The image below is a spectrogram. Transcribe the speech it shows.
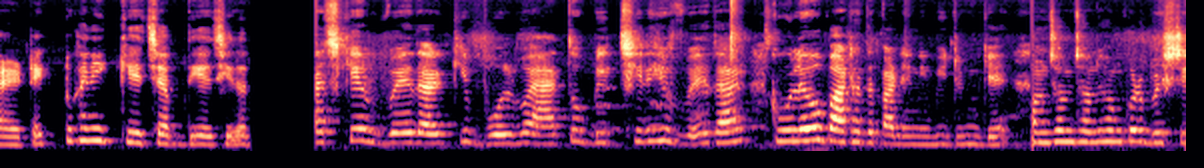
আর এটা একটুখানি কেচাপ দিয়েছি। আজকের ওয়েদার কি বলব? এত বিচ্ছিরি ওয়েদার স্কুলেও পাঠাতে পারিনি বিটুনকে। ঝমঝম ঝমঝম করে বৃষ্টি।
